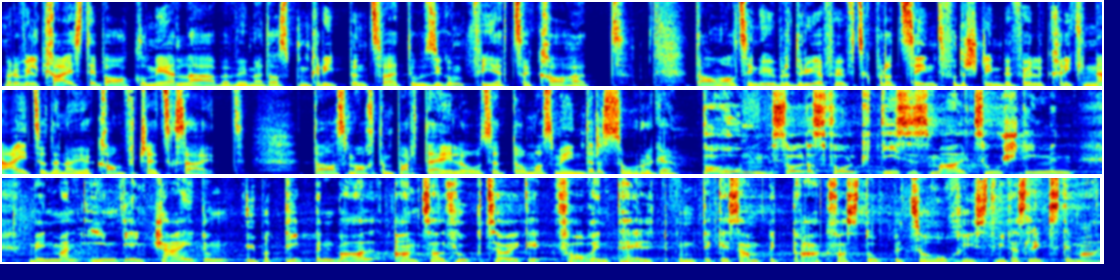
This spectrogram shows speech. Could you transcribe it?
Man will kein Debakel mehr erleben, wie man das beim Grippen 2014 hat. Damals sind über 53 Prozent der Stimmbevölkerung Nein zu den neuen Kampfjets gesagt. Das macht dem parteilosen Thomas Minder Sorgen. Warum soll das Volk dieses Mal zustimmen, wenn man ihm die Entscheidung über Tippenwahl, Anzahl Flugzeuge vorenthält und der Gesamtbetrag fast doppelt so hoch ist wie das letzte Mal?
